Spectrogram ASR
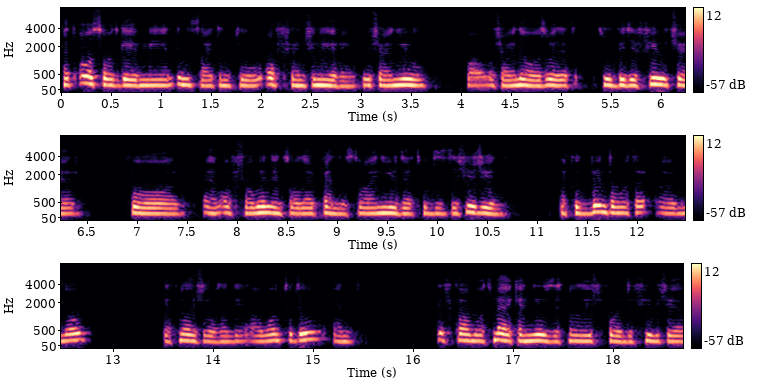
And also it gave me an insight into offshore engineering, which I knew, or which I know as well, that it would be the future for um, offshore wind and solar panels. So I knew that with this decision, I could build on what I uh, know, that knowledge was something I want to do, and if come what may, I can use this knowledge for the future.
